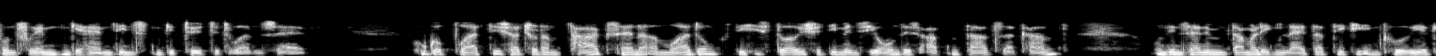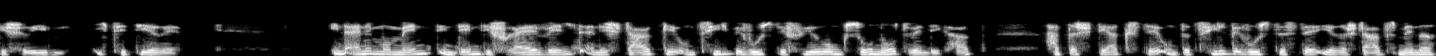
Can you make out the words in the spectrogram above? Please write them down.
von fremden Geheimdiensten getötet worden sei. Hugo Portisch hat schon am Tag seiner Ermordung die historische Dimension des Attentats erkannt und in seinem damaligen Leitartikel im Kurier geschrieben. Ich zitiere. In einem Moment, in dem die freie Welt eine starke und zielbewusste Führung so notwendig hat, hat der stärkste und der zielbewussteste ihrer Staatsmänner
